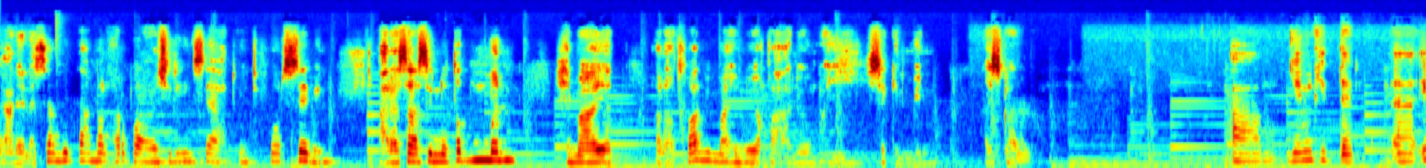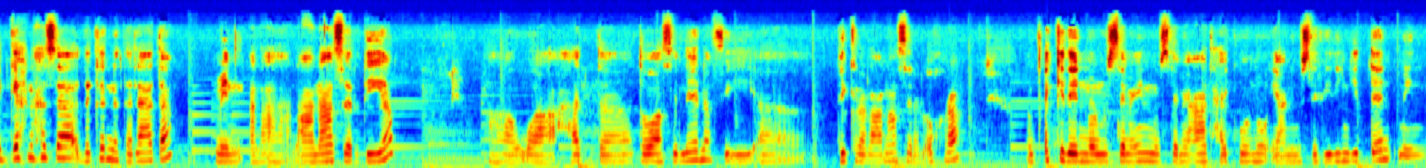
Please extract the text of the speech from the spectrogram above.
يعني الأجسام دي بتعمل 24 ساعة 24/7 على أساس إنه تضمن حماية الأطفال مما إنه يقع عليهم أي شكل من أشكال. آه جميل جدا. آه يبقى إحنا هسه ذكرنا ثلاثة من العناصر دي. آه وحتى تواصل لنا في آه ذكر العناصر الأخرى. متأكدة إنه المستمعين والمستمعات حيكونوا يعني مستفيدين جدا من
